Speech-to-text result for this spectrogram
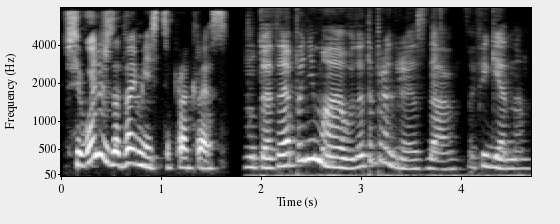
Всего лишь за два месяца прогресс. Вот это я понимаю, вот это прогресс, да, офигенно.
